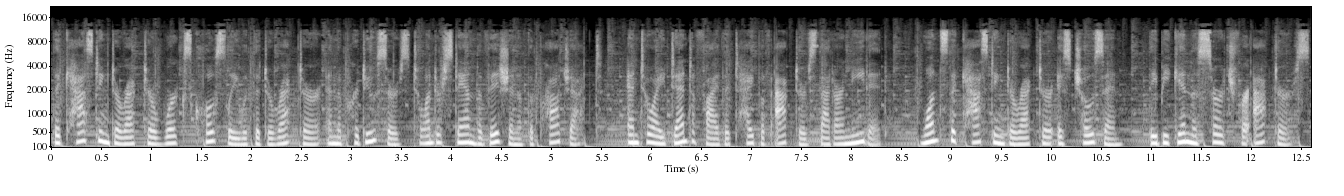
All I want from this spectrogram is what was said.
The casting director works closely with the director and the producers to understand the vision of the project, and to identify the type of actors that are needed. Once the casting director is chosen, they begin the search for actors.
